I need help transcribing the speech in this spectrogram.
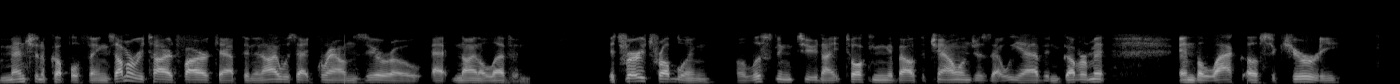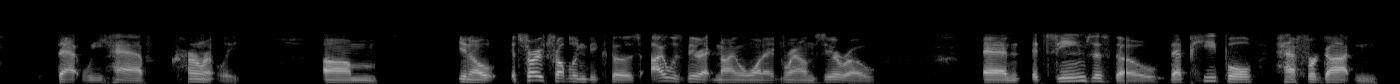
mention a couple of things. I'm a retired fire captain, and I was at ground zero at 9 11. It's very troubling listening to tonight talking about the challenges that we have in government and the lack of security that we have currently. Um, you know, it's very troubling because I was there at 911 at ground zero, and it seems as though that people have forgotten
